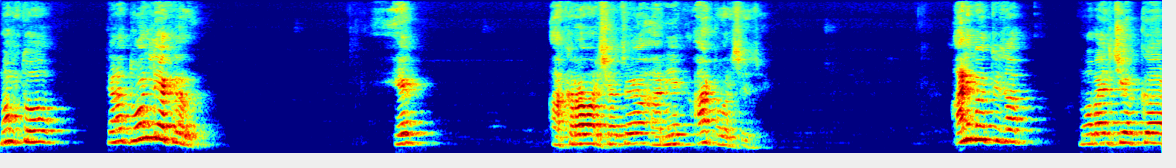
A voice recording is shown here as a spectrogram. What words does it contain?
मग तो त्याला दोन लेकर. एक अकरा वर्षाचे आणि एक आठ वर्षाचे. आणि मग तिचा मोबाईल चेक कर.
